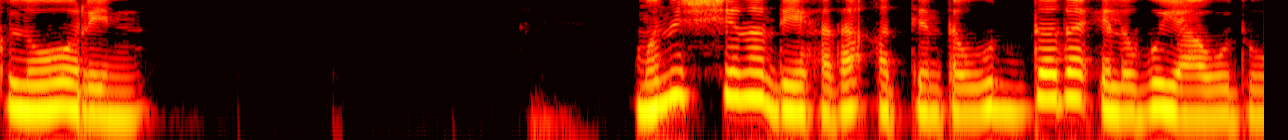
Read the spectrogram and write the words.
ಕ್ಲೋರಿನ್. ಮನುಷ್ಯನ ದೇಹದ ಅತ್ಯಂತ ಉದ್ದದ ಎಲುಬು ಯಾವುದು?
